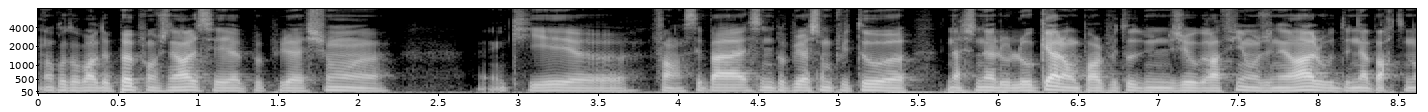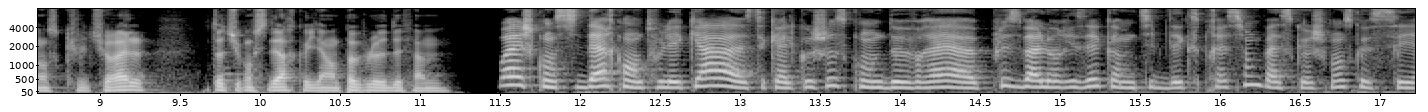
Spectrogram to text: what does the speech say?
Quand on parle de peuple en général c'est la population qui est, euh, enfin, c'est pas, c'est une population plutôt euh, nationale ou locale. On parle plutôt d'une géographie en général ou d'une appartenance culturelle. toi, tu considères qu'il y a un peuple de femmes? Ouais, je considère qu'en tous les cas, c'est quelque chose qu'on devrait euh, plus valoriser comme type d'expression parce que je pense que c'est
